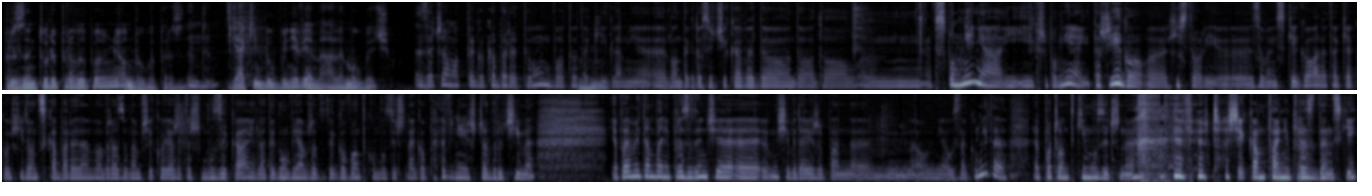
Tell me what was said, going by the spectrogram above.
prezydentury, prawdopodobnie on byłby prezydentem. Jakim byłby, nie wiemy, ale mógł być. Zaczęłam od tego kabaretu, bo to taki dla mnie e, wątek dosyć ciekawy do, do, do um, wspomnienia i, i przypomnienia i też jego e, historii e, Zełańskiego, ale tak jakoś idąc z kabaretem od razu nam się kojarzy też muzyka i dlatego mówiłam, że do tego wątku muzycznego pewnie jeszcze wrócimy. Ja pamiętam, panie prezydencie, e, mi się wydaje, że pan e, no, miał znakomite początki muzyczne w czasie kampanii prezydenckiej.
